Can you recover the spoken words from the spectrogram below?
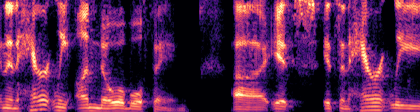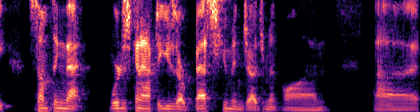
an inherently unknowable thing. Uh, it's it's inherently something that we're just going to have to use our best human judgment on, uh,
